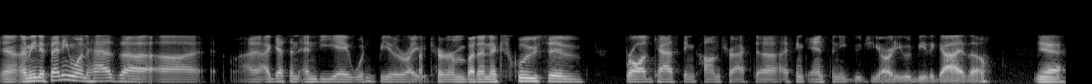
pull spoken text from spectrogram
Yeah, I mean, if anyone has a, uh, I guess an NDA wouldn't be the right term, but an exclusive broadcasting contract, uh, I think Anthony Gucciardi would be the guy, though. Yeah,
